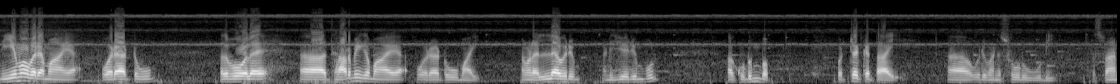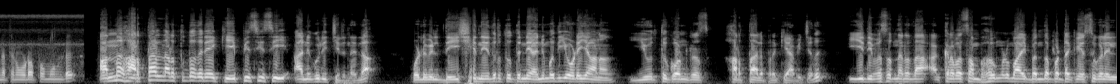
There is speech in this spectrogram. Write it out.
നിയമപരമായ പോരാട്ടവും അതുപോലെ ധാർമ്മികമായ പോരാട്ടവുമായി നമ്മളെല്ലാവരും അണിചേരുമ്പോൾ ആ കുടുംബം ഒറ്റക്കെട്ടായി ഒരു മനസ്സോടുകൂടി പ്രസ്ഥാനത്തിനോടൊപ്പമുണ്ട്. അന്ന് ഹർത്താൽ നടത്തുന്നതിനെ കെ പി സി സി അനുകൂലിച്ചിരുന്നില്ല. ഒടുവിൽ ദേശീയ നേതൃത്വത്തിന്റെ അനുമതിയോടെയാണ് യൂത്ത് കോൺഗ്രസ് ഹർത്താൽ പ്രഖ്യാപിച്ചത്. ഈ ദിവസം നടന്ന അക്രമ സംഭവങ്ങളുമായി ബന്ധപ്പെട്ട കേസുകളിൽ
